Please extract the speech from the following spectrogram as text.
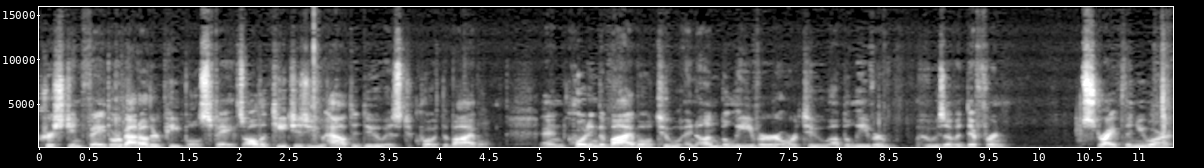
Christian faith or about other people's faiths. All it teaches you how to do is to quote the Bible and quoting the Bible to an unbeliever or to a believer who's of a different stripe than you are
